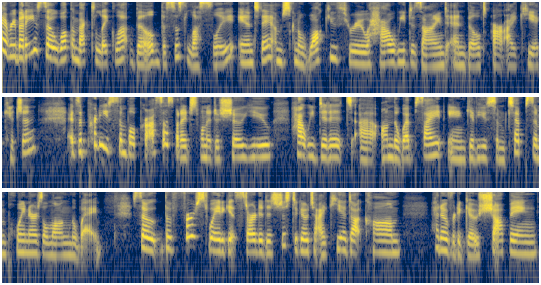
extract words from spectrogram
Hi everybody, so welcome back to Lake Lot Build. This is Leslie and today I'm just going to walk you through how we designed and built our IKEA kitchen. It's a pretty simple process but I just wanted to show you how we did it uh, on the website and give you some tips and pointers along the way. So the first way to get started is just to go to ikea.com head over to Go Shopping.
